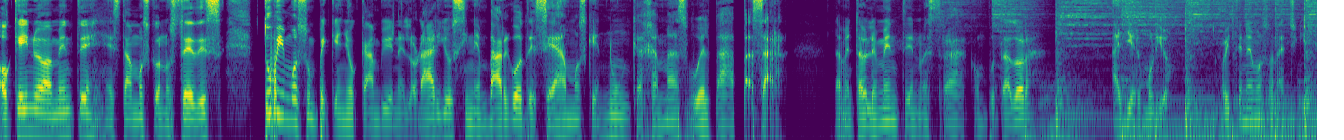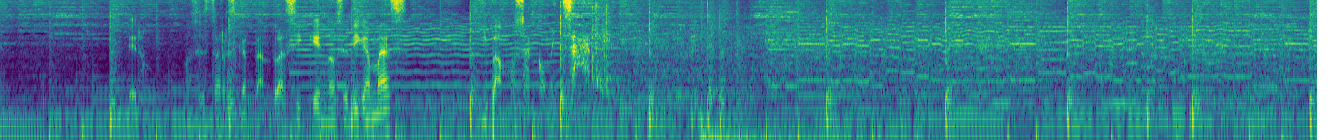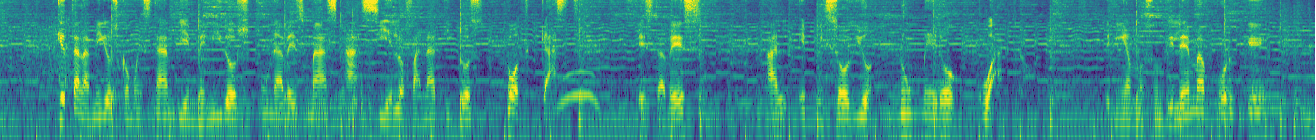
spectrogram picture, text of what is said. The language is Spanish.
Ok, nuevamente estamos con ustedes. Tuvimos un pequeño cambio en el horario, sin embargo deseamos que nunca jamás vuelva a pasar. Lamentablemente nuestra computadora ayer murió. Hoy tenemos una chiquita. Pero nos está rescatando, así que no se diga más y vamos a comenzar. ¿Qué tal amigos? ¿Cómo están? Bienvenidos una vez más a Cielo Fanáticos Podcast. Esta vez al episodio número 4. Teníamos un dilema porque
